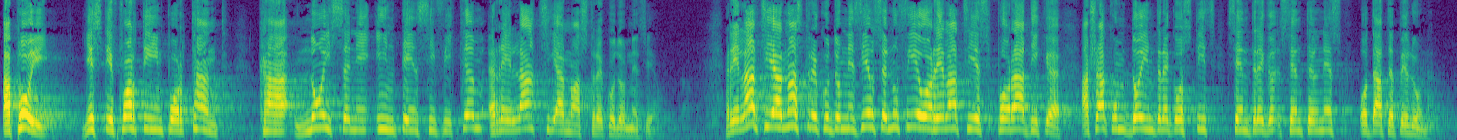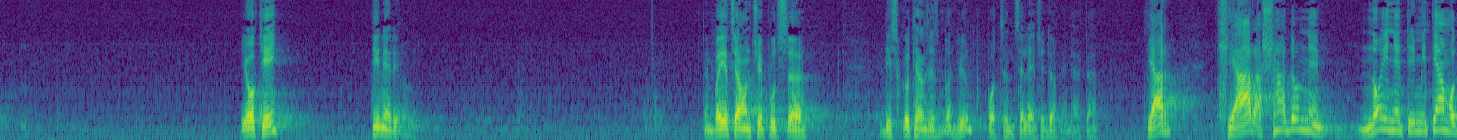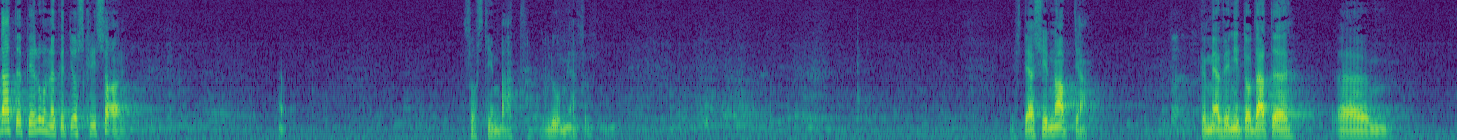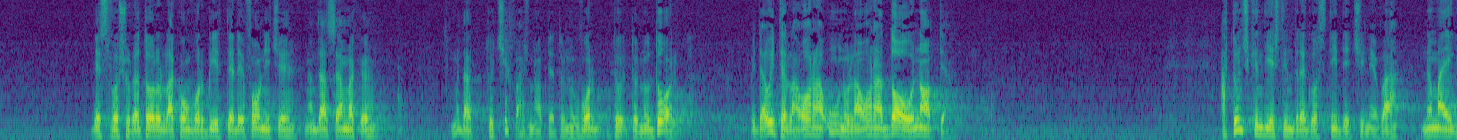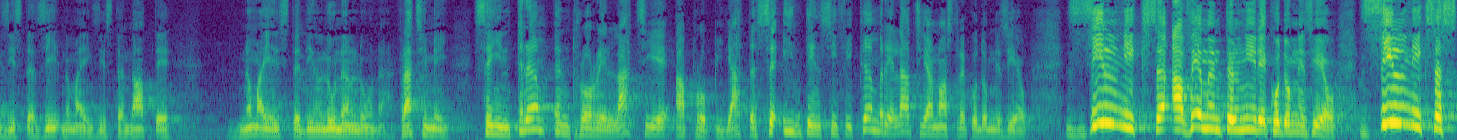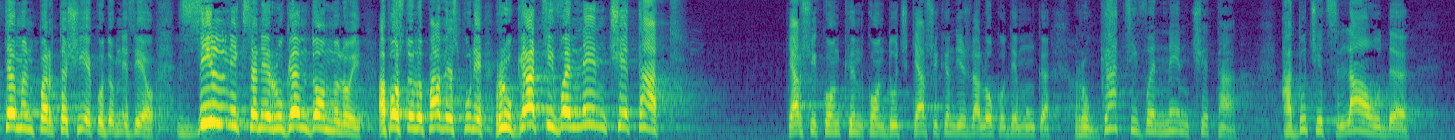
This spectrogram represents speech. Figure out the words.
Apoi, este foarte important ca noi să ne intensificăm relația noastră cu Dumnezeu. Relația noastră cu Dumnezeu să nu fie o relație sporadică, așa cum doi îndrăgostiți se, întregă, se întâlnesc o dată pe lună. E ok? Tinerilor. Când băieții au început să discute, am zis, bă, eu pot înțelege, domnule, dar chiar, chiar așa, domne, noi ne trimiteam o dată pe lună câte o scrisoare. S-a schimbat lumea. Știa și noaptea. Că mi-a venit odată uh, desfășurătorul la convorbiri telefonice, mi-am dat seama că, mă, dar tu ce faci noaptea? Tu nu, vor, tu, tu nu dormi. Păi da, uite, la ora 1, la ora 2 noaptea. Atunci când ești îndrăgostit de cineva, nu mai există zi, nu mai există noapte, nu mai există din lună în lună. Frații mei, să intrăm într-o relație apropiată, să intensificăm relația noastră cu Dumnezeu. Zilnic să avem întâlnire cu Dumnezeu, zilnic să stăm în părtășie cu Dumnezeu, zilnic să ne rugăm Domnului. Apostolul Pavel spune, rugați-vă neîncetat. Chiar și când conduci, chiar și când ești la locul de muncă, rugați-vă neîncetat aduceți laudă,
